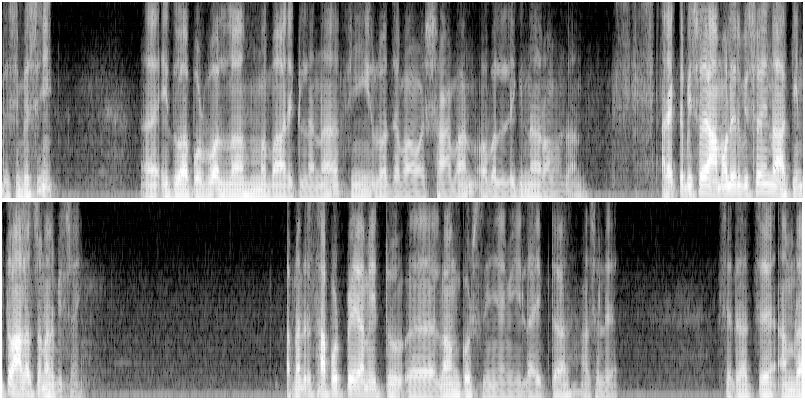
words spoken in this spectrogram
বেশি বেশি ঈদুয়া পড়ব আল্লাহ বারিক লানা ফি রজাবা শাহবান লিগনা রমাজান। আর একটা বিষয়, আমলের বিষয় না, কিন্তু আলোচনার বিষয়। আপনাদের সাপোর্ট পেয়ে আমি একটু লং করছি আমি লাইভটা আসলে। সেটা হচ্ছে, আমরা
